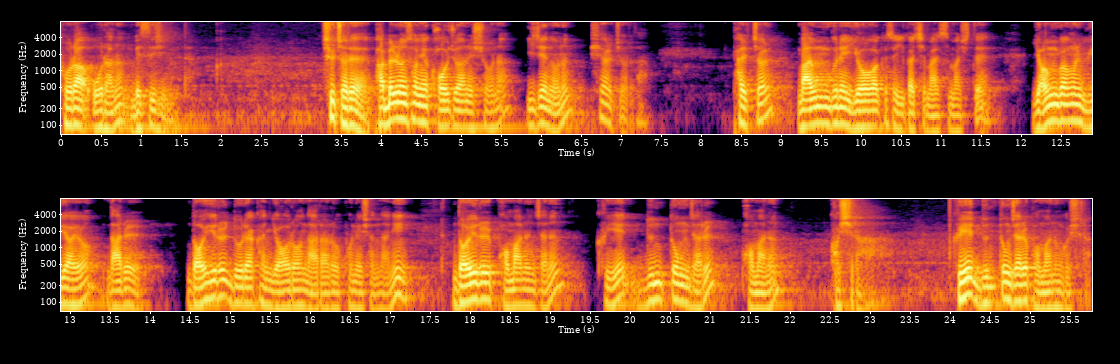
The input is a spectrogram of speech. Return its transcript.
돌아오라는 메시지입니다. 7절에 바벨론 성에 거주하는 시오나 이제 너는 피할지어다. 8절 만군의 여호와께서 이같이 말씀하시되 영광을 위하여 나를 너희를 노력한 여러 나라로 보내셨나니 너희를 범하는 자는 그의 눈동자를 범하는 것이라. 그의 눈동자를 범하는 것이라.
